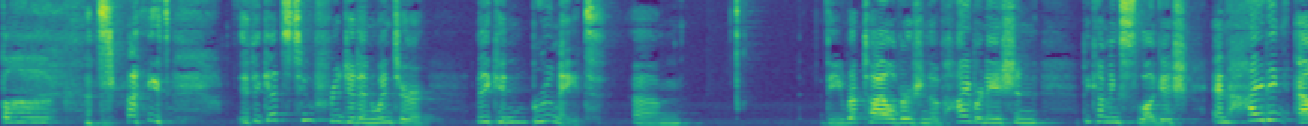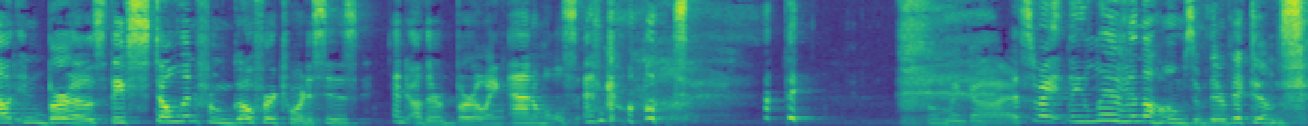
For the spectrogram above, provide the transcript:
fuck? That's right. If it gets too frigid in winter, they can brumate. Um, the reptile version of hibernation, becoming sluggish, and hiding out in burrows they've stolen from gopher tortoises and other burrowing animals. End quote. Oh my god. That's right, they live in the homes of their victims.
